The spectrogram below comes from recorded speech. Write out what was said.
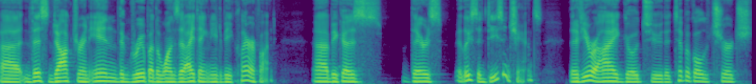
uh, this doctrine in the group of the ones that I think need to be clarified. Uh, because there's at least a decent chance that if you or I go to the typical church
